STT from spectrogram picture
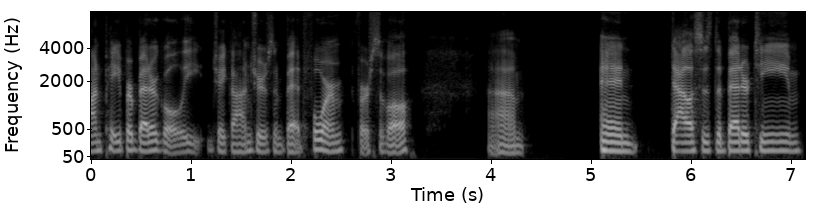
on paper better goalie, Jake Onger's in bad form, first of all, um, and Dallas is the better team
